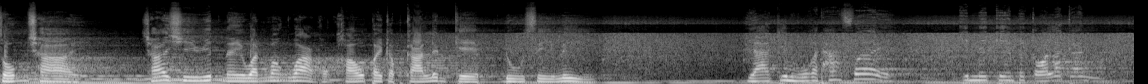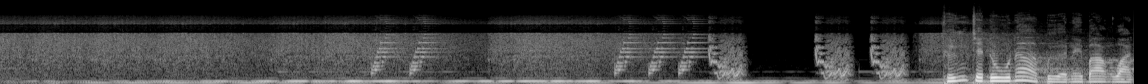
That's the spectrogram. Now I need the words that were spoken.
สมชาย ใช้ชีวิตในวันว่างๆของเขาไปกับการเล่นเกมดูซีรีส์อยากกินหมูกระทะเฟ้ย กินในเกมไปก่อนละกัน ถึงจะดูน่าเบื่อในบางวัน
